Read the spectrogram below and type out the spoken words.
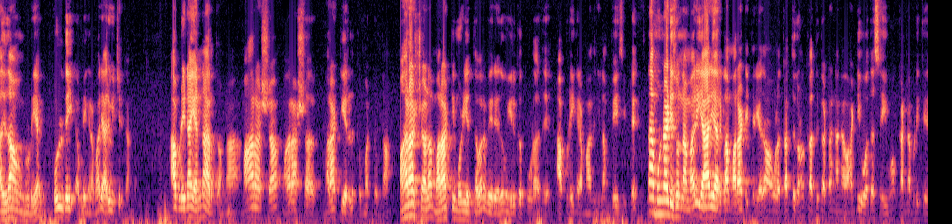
அதுதான் அவங்களுடைய கொள்கை அப்படிங்கிற மாதிரி அறிவிச்சிருக்காங்க. அப்படின்னா என்ன அர்த்தம்னா மகாராஷ்டிரா மகாராஷ்டிரா மராட்டியர்களுக்கு மட்டும்தான். மகாராஷ்டிராவில் மராட்டி மொழியை தவிர வேறு எதுவும் இருக்கக்கூடாது அப்படிங்கிற மாதிரிலாம் பேசிட்டு நான் முன்னாடி சொன்ன மாதிரி யார் யாருக்கெல்லாம் மராட்டி தெரியாதோ அவங்கள கற்றுக்கணும் கத்துக்காட்டா நாங்கள் அடி உத செய்வோம் கண்ணபடிக்கு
